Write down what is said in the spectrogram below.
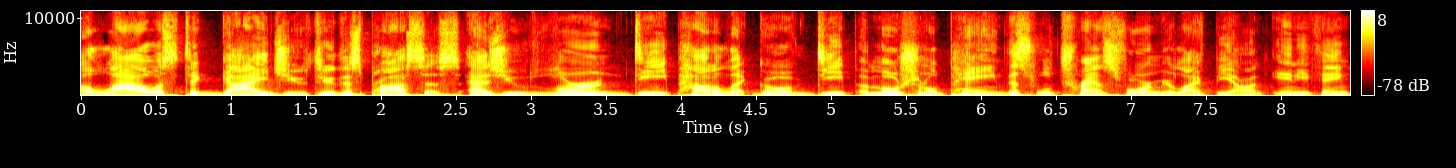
allow us to guide you through this process as you learn deep how to let go of deep emotional pain. This will transform your life beyond anything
